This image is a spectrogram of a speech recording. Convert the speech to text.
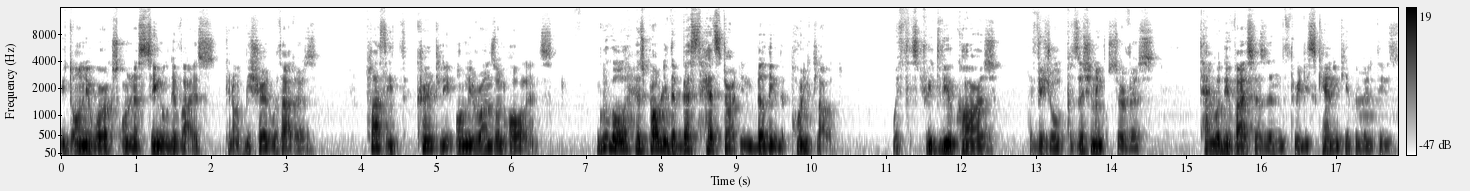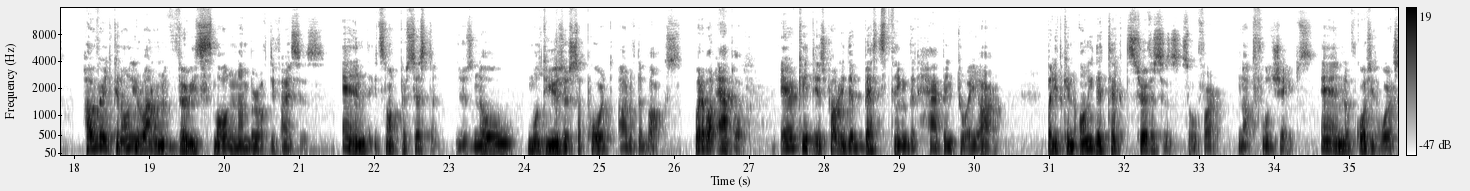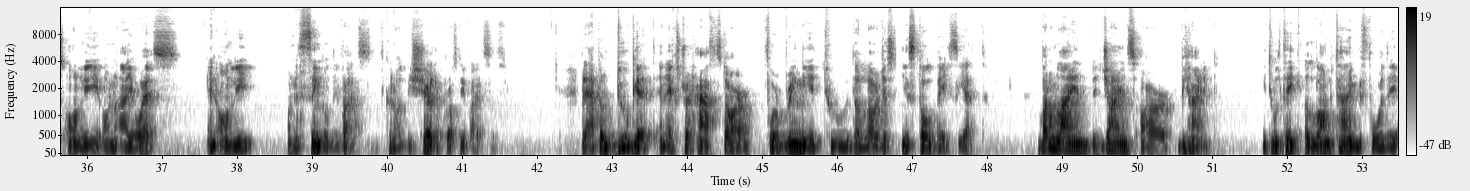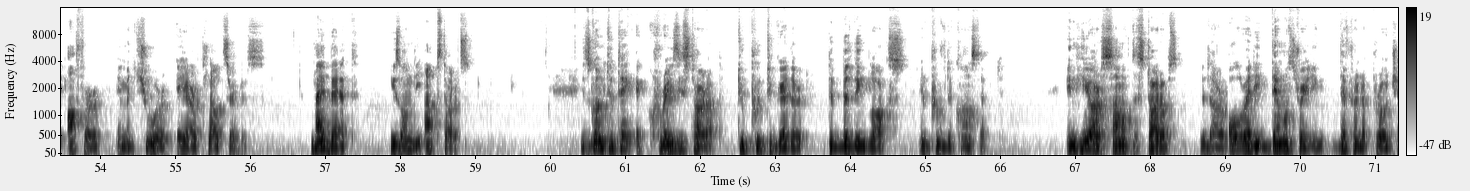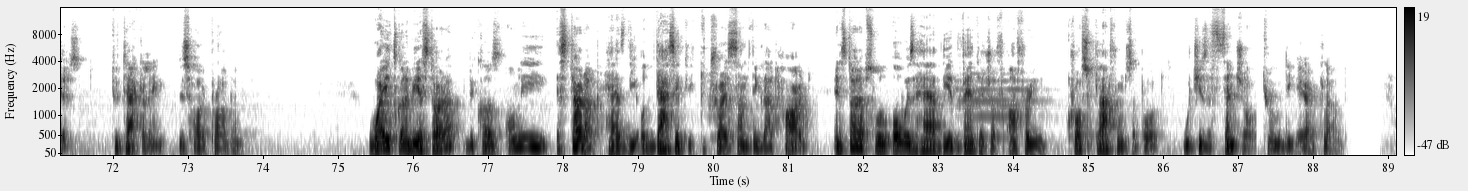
It only works on a single device, cannot be shared with others. Plus, it currently only runs on HoloLens. Google has probably the best head start in building the point cloud with Street View cars, the visual positioning service, Tango devices, and 3D scanning capabilities. However, it can only run on a very small number of devices, and it's not persistent. There's no multi-user support out of the box. What about Apple? ARKit is probably the best thing that happened to AR, but it can only detect surfaces so far, not full shapes. And of course, it works only on iOS and only on a single device. It cannot be shared across devices. But Apple do get an extra half star for bringing it to the largest installed base yet. Bottom line, the giants are behind. It will take a long time before they offer a mature AR cloud service. My bet is on the upstarts. It's going to take a crazy startup to put together the building blocks and prove the concept. And here are some of the startups that are already demonstrating different approaches to tackling this hard problem. Why it's going to be a startup? Because only a startup has the audacity to try something that hard, and startups will always have the advantage of offering cross platform support, which is essential to the AR cloud.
